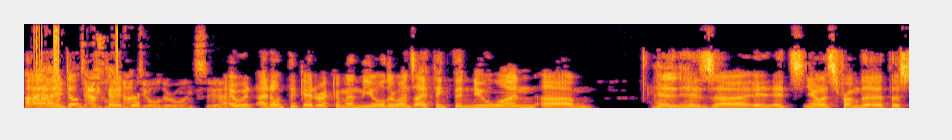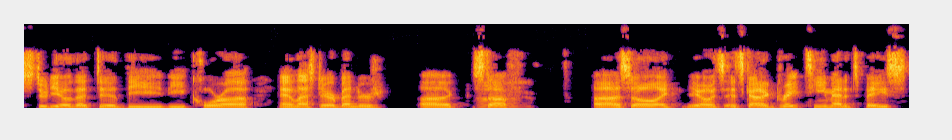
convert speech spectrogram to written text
I, I, would don't think definitely I'd. not rec- the older ones. Yeah. I would. I don't think I'd recommend the older ones. I think the new one um, has, has uh, it, it's you know it's from the the studio that did the the Korra and Last Airbender uh, stuff. Uh, Uh, so like, you know, it's, it's got a great team at its base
